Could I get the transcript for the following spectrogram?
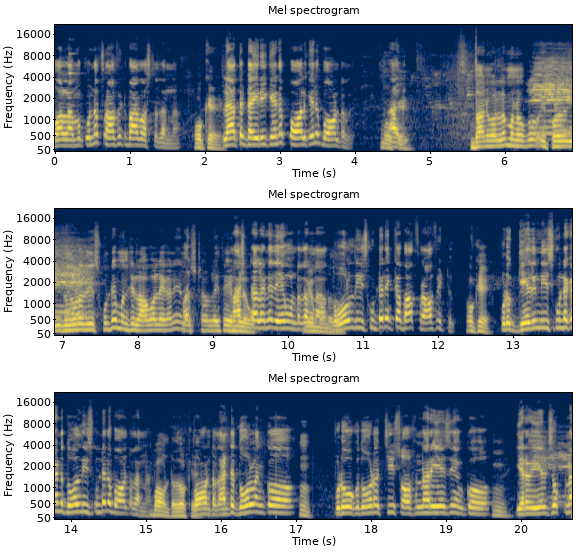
వాళ్ళు అమ్ముకున్న ప్రాఫిట్ బాగా వస్తుంది అన్న ఓకే. లేకపోతే డైరీకైనా పాలకైనా బాగుంటది. అది. దానివల్ల మనకు ఇప్పుడు ఈ దూడలు తీసుకుంటే మంచి లాభాలే కానీ నష్టాలు అయితే నష్టాలు అనేది ఏమి ఉండదు. అన్న దోలు తీసుకుంటేనే ఇంకా బాగా ప్రాఫిట్ ఓకే. ఇప్పుడు గేదెని తీసుకుంటే కంటే దోలు తీసుకుంటేనే బాగుంటది అన్న బాగుంటుంది ఓకే. బాగుంటది. అంటే దోళ్ళు ఇంకో ఇప్పుడు ఒక దూడ వచ్చి సోఫ్ట్వేర్ ఏజ్ ఇంకో ఇరవై ఏళ్ళు చొప్పున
